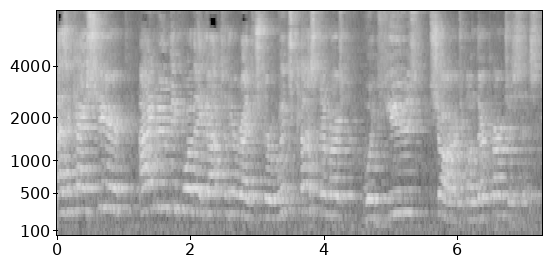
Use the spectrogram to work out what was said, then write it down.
As a cashier, I knew before they got to the register which customers would use charge on their purchases.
